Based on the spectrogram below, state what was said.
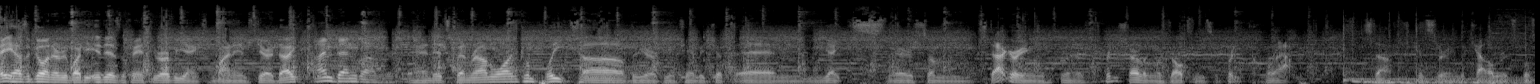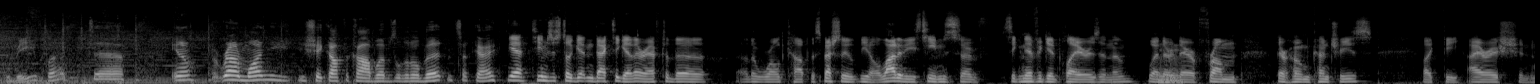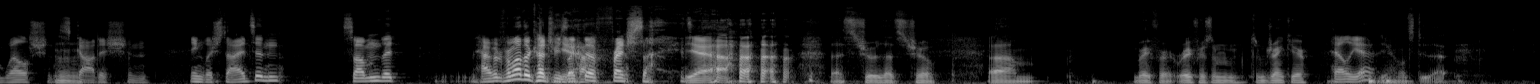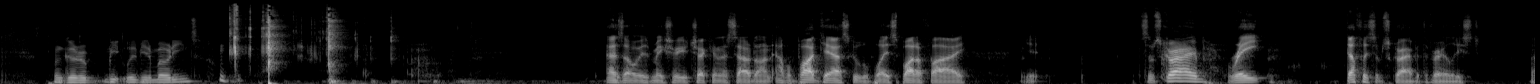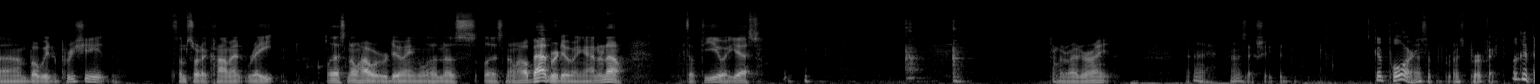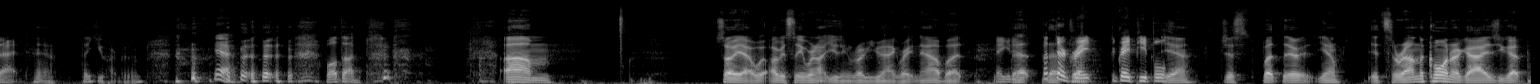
Hey, how's it going, everybody? It is the Fantasy Rugby Yanks. My name's Jarrod Dyke, I'm Ben Glauser. and it's been round one complete of the European Championships. And yikes, there's some staggering, uh, pretty startling results and some pretty crap stuff considering the caliber it's supposed to be. But, uh, you know, round one, you, you shake off the cobwebs a little bit. It's okay. Yeah, teams are still getting back together after the uh, the World Cup. Especially, you know, a lot of these teams have significant players in them, whether they're from their home countries, like the Irish and Welsh and Scottish and English sides, and some that have it from other countries, like the French side. Yeah, that's true. That's true. Um, ready for ready for some some drink here? Hell yeah. Yeah, let's do that. I'm going to meet with me to Modines. As always, make sure you're checking us out on Apple Podcasts, Google Play, Spotify. Yeah. Subscribe, rate, definitely subscribe at the very least. Um, but we'd appreciate some sort of comment, rate. Let us know how we're doing. Let us let us know how bad we're doing. I don't know. It's up to you, I guess. all right, all right. Ah, that was actually a good. Good pour. That's a, that's perfect. Look at that. Yeah. Thank you, Harpoon. Yeah. well done. um. So yeah, obviously we're not using Rugby Mag right now, but Negative. That- but that, they're great. They're great people. yeah, just but they're you know it's around the corner, guys. You got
